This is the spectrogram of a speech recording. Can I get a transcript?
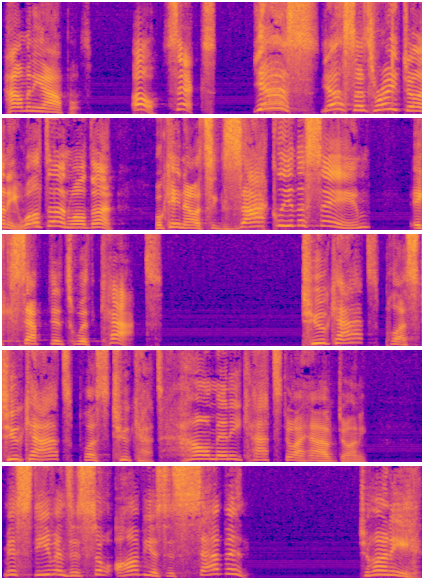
How many apples? Oh, six. Yes, yes, that's right, Johnny. Well done, well done. Okay, now it's exactly the same, except it's with cats. Two cats plus two cats plus two cats. How many cats do I have, Johnny? Miss Stevens is so obvious, it's seven. Johnny,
